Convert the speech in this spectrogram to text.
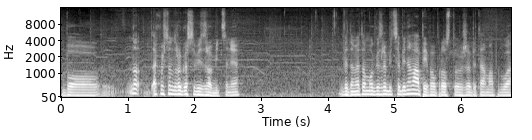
bo no jakąś tą drogę sobie zrobić, co nie? Wiadomo, ja to mogę zrobić sobie na mapie po prostu, żeby ta mapa była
